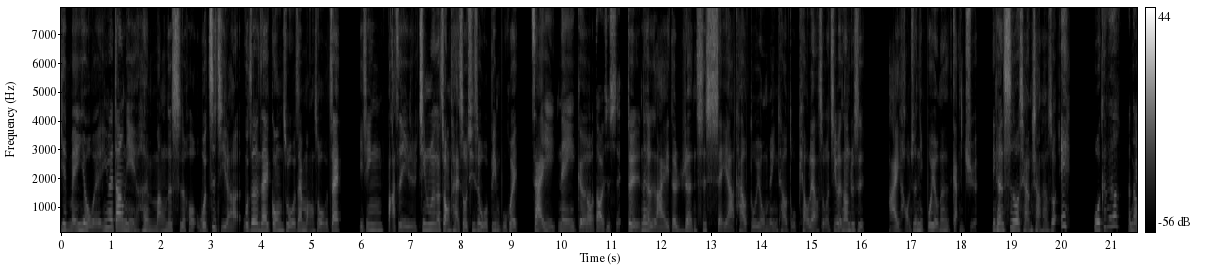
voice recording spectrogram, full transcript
也没有诶、欸，因为当你很忙的时候，我自己啦，我真的在工作，我在忙的时候，我在已经把自己进入那个状态的时候，其实我并不会在意那一个、哦、到底是谁，对，那个来的人是谁啊？他有多有名？他有多漂亮？什么？基本上就是还好，就是你不会有那个感觉。你可能事后想想，他说：“哎、欸，我刚刚看到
